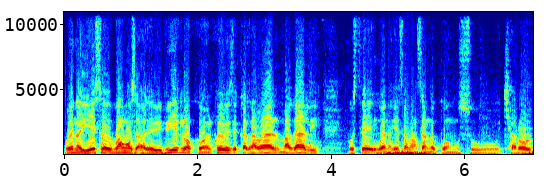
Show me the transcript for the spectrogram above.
Bueno, y eso vamos a revivirlo con el jueves de carnaval, Magali. Usted, bueno, ya está avanzando con su charol.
